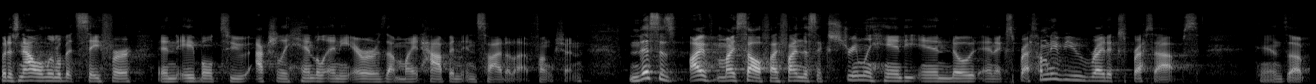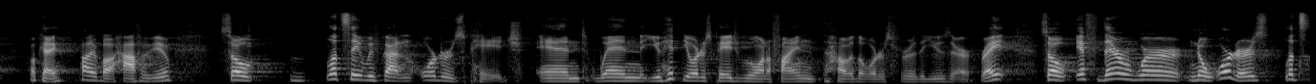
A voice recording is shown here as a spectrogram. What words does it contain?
but is now a little bit safer and able to actually handle any errors that might happen inside of that function. And this is, I've myself, I find this extremely handy in Node and Express. How many of you write Express apps? Hands up. OK, probably about half of you. So let's say we've got an orders page. And when you hit the orders page, we want to find how the orders for the user, right? So if there were no orders, let's,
